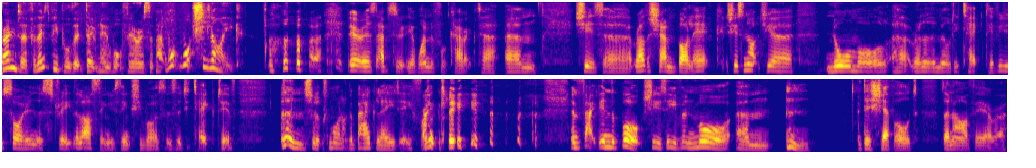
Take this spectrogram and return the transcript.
Brenda, for those people that don't know what Vera's about, what, what's she like? Vera is absolutely a wonderful character. Um, she's uh, rather shambolic. She's not your normal uh, run-of-the-mill detective. You saw her in the street, the last thing you think she was is a detective. she looks more like a bag lady, frankly. in fact, in the book, she's even more um, dishevelled than our Vera.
